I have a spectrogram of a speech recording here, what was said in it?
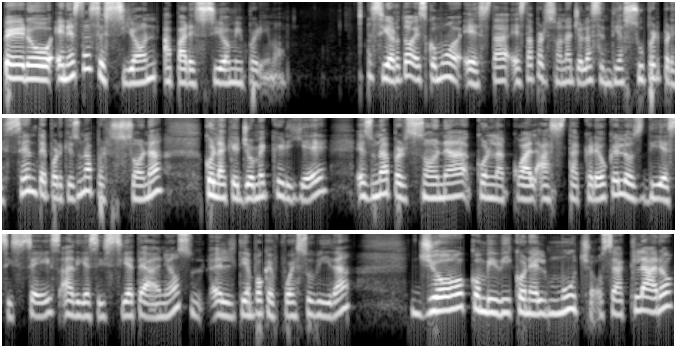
Pero en esta sesión apareció mi primo. ¿Cierto? Es como esta, esta persona, yo la sentía súper presente porque es una persona con la que yo me crié, es una persona con la cual hasta creo que los 16 a 17 años, el tiempo que fue su vida, yo conviví con él mucho. O sea, claro,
